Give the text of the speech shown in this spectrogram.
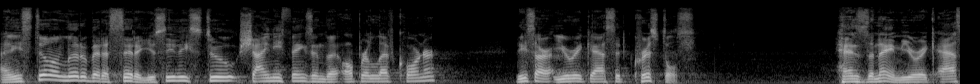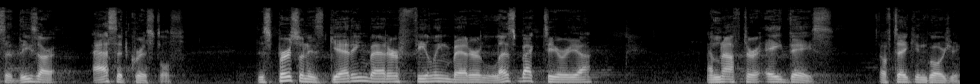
and he's still a little bit acidic. You see these two shiny things in the upper left corner? These are uric acid crystals. Hence the name, uric acid. These are acid crystals. This person is getting better, feeling better, less bacteria, and after eight days of taking Goji.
